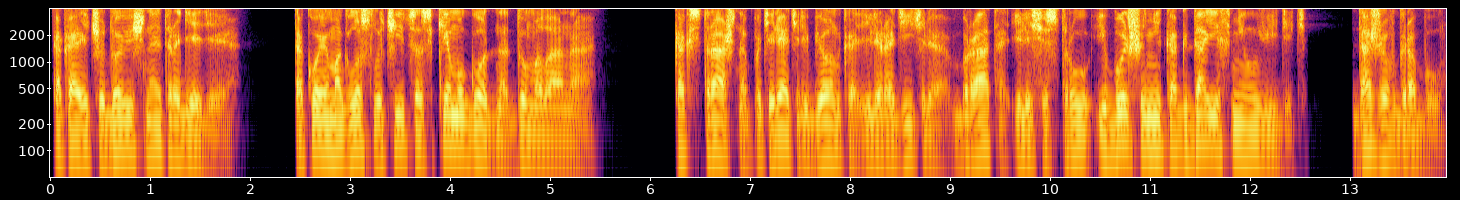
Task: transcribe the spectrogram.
Какая чудовищная трагедия! Такое могло случиться с кем угодно, думала она. Как страшно потерять ребенка или родителя, брата или сестру и больше никогда их не увидеть, даже в гробу.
